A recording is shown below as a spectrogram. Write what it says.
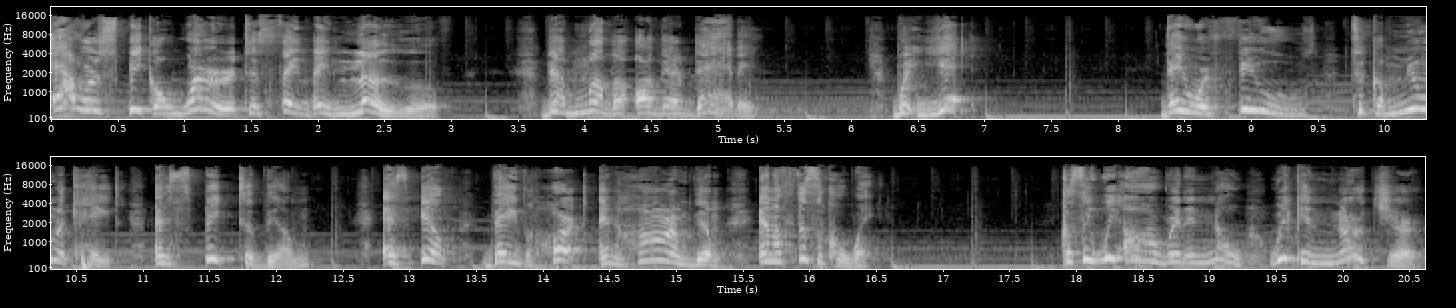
ever speak a word to say they love their mother or their daddy, but yet they refuse to communicate and speak to them as if they've hurt and harmed them in a physical way. Because, see, we already know we can nurture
